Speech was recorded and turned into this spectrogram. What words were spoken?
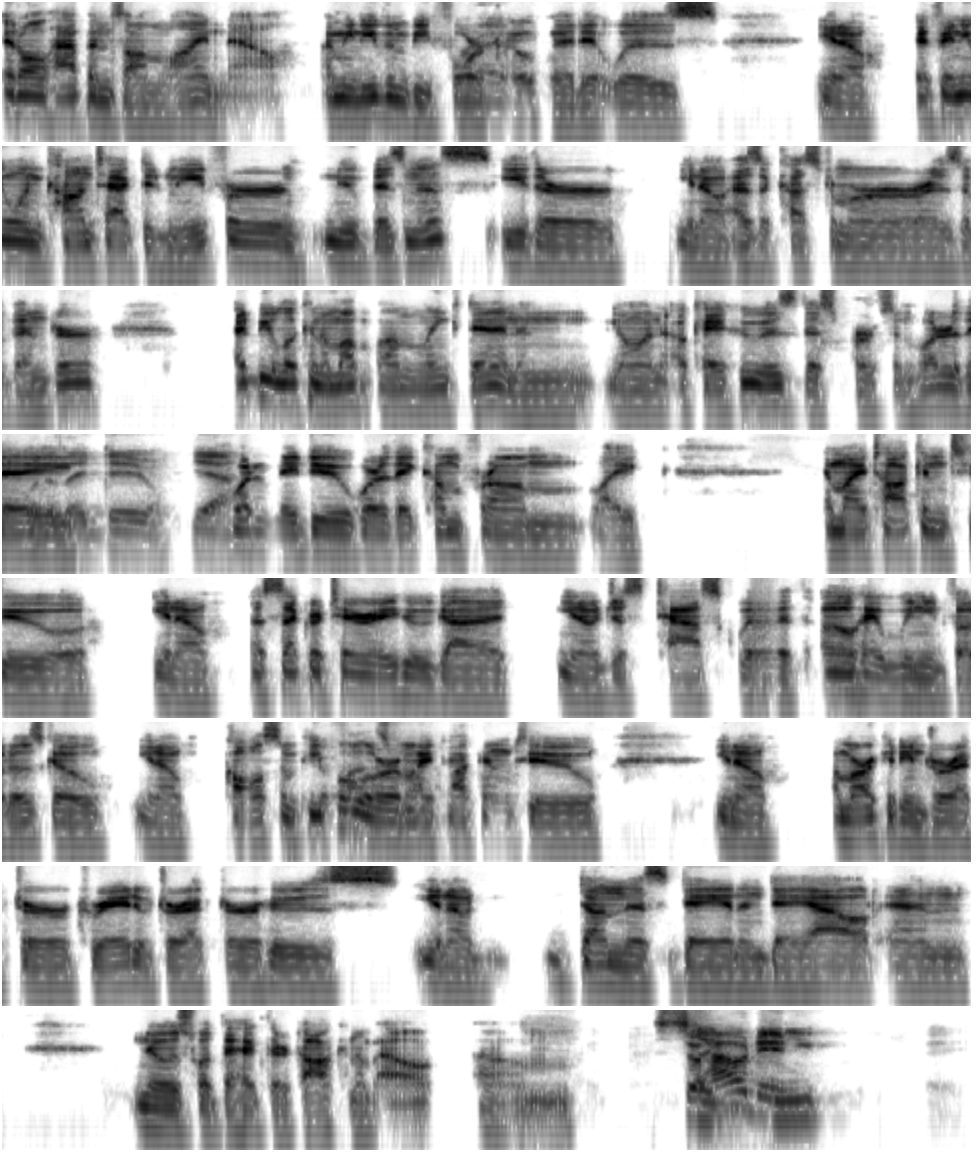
it all happens online now. I mean, even before right. COVID, it was, you know, if anyone contacted me for new business, either, you know, as a customer or as a vendor, I'd be looking them up on LinkedIn and going, okay, who is this person? What are they? What do they do? Yeah. What do they do? Where do they come from? Like, am I talking to, you know, a secretary who got, you know, just tasked with, oh, hey, we need photos. Go, you know, call some people, or am I talking to, you know, a marketing director or creative director who's you know done this day in and day out and knows what the heck they're talking about um, so, so, how did you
